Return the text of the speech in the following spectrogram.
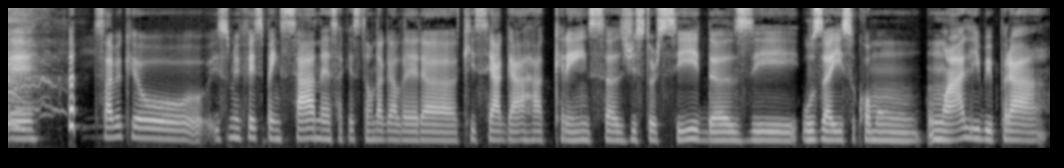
É. Sabe o que eu. Isso me fez pensar nessa questão da galera que se agarra a crenças distorcidas e usa isso como um, um álibi pra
